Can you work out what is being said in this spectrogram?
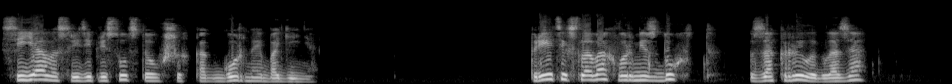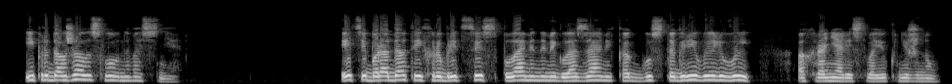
сияла среди присутствовавших, как горная богиня. При этих словах Вармездухт закрыла глаза и продолжала словно во сне. Эти бородатые храбрецы с пламенными глазами, как густогривые львы, охраняли свою княжну.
